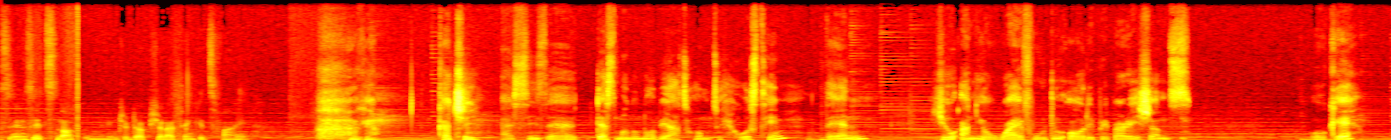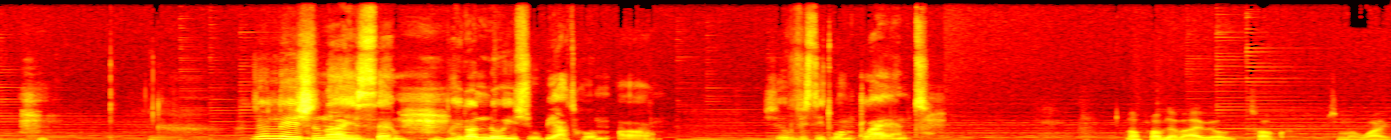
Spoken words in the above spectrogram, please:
Since it's not an introduction, I think it's fine. Okay. Kachi, uh, since uh, Desmond will not be at home to host him, then you and your wife will do all the preparations. Okay? the only issue now is um, I don't know if she'll be at home or she'll visit one client. No problem, I will talk to my wife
